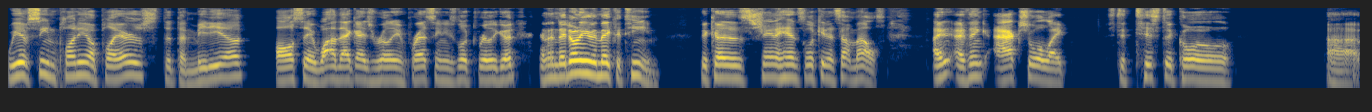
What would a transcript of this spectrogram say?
We have seen plenty of players that the media all say, "Wow, that guy's really impressing. He's looked really good," and then they don't even make the team because Shanahan's looking at something else. I, I think actual like statistical, uh,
